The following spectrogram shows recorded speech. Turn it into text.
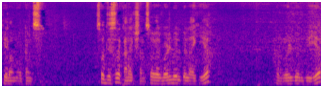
kilonewtons. So this is a connection. So your weld will be like here. Your weld will be here.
